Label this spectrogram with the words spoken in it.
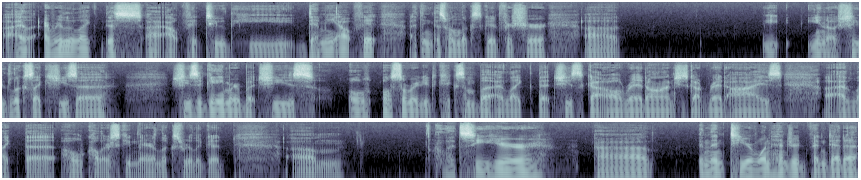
I I really like this uh, outfit too, the Demi outfit. I think this one looks good for sure. Uh, you, you know, she looks like she's a she's a gamer, but she's also ready to kick some butt. I like that she's got all red on. She's got red eyes. Uh, I like the whole color scheme there. It looks really good. Um, let's see here. Uh, and then tier 100 vendetta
